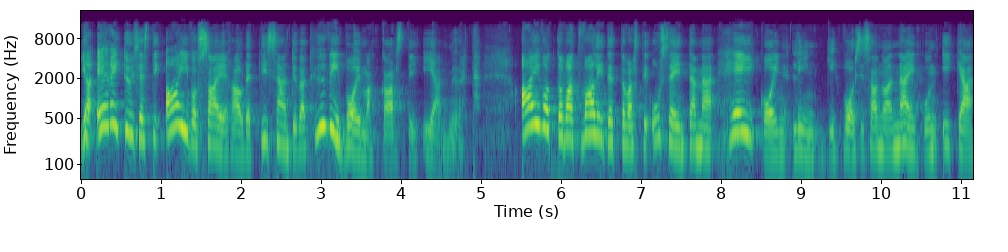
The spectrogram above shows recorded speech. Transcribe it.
Ja erityisesti aivosairaudet lisääntyvät hyvin voimakkaasti iän myötä Aivot ovat valitettavasti usein tämä heikoin linkki, voisi sanoa näin, kun ikä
